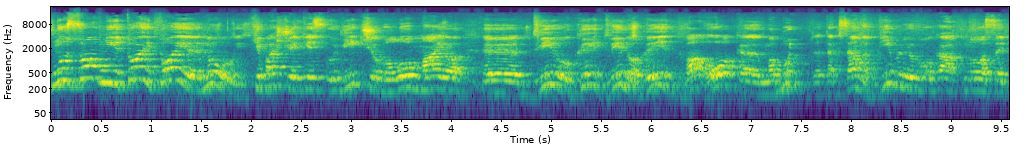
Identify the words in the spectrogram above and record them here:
Ну, зовні і той, і той, ну, хіба що якесь увіччя було, має е, дві руки, дві ноги, два ока, мабуть, так само Біблію в руках носить.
